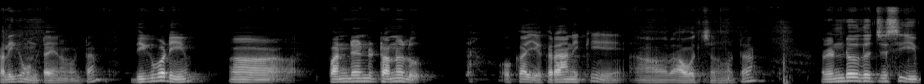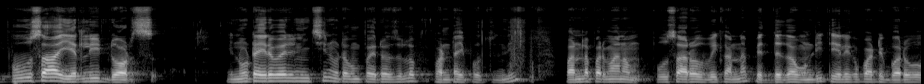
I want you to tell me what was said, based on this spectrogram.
కలిగి ఉంటాయన్నమాట. దిగుబడి పన్నెండు టన్నులు ఒక ఎకరానికి రావచ్చు అనమాట రెండవది వచ్చేసి పూసా ఎర్లీ డోర్స్ ఈ నూట ఇరవై నుంచి నూట ముప్పై రోజుల్లో పంట అయిపోతుంది. పండ్ల పరిమాణం పూసారోబి కన్నా పెద్దగా ఉండి తేలికపాటి బరువు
